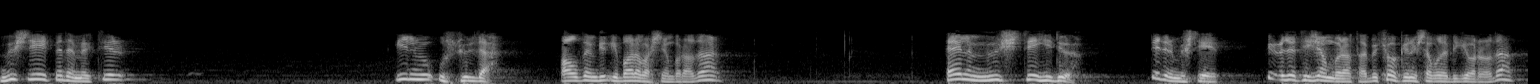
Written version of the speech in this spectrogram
Müştehit ne demektir? İlmi usulde aldığım bir ibare başlayayım burada. El müştehidü. Nedir müştehit? Bir özetleyeceğim burada tabi. Çok geniş de burada bilgi var orada.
